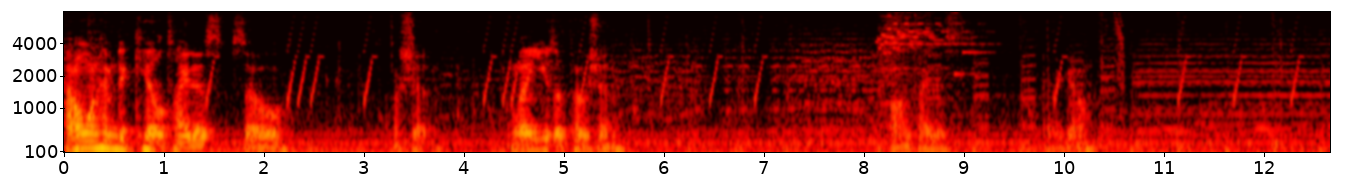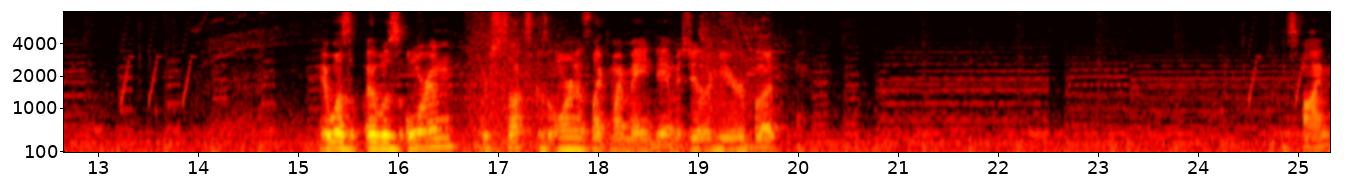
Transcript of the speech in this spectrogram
I don't want him to kill Tidus, so... Oh shit. I'm gonna use a potion. On Tidus. There we go. It was it was Auron, which sucks because Auron is like my main damage dealer here, but it's fine.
